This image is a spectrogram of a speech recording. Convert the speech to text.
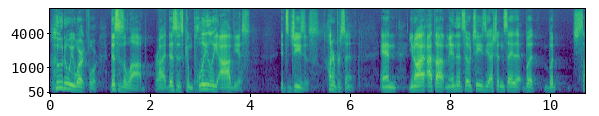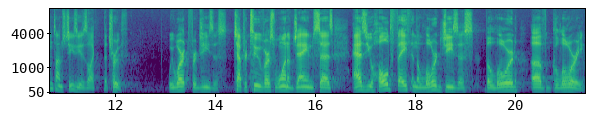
Who do we work for? This is a lob, right? This is completely obvious. It's Jesus, 100%. And, you know, I, I thought, man, that's so cheesy. I shouldn't say that. But, but sometimes cheesy is like the truth. We work for Jesus. Chapter 2, verse 1 of James says, As you hold faith in the Lord Jesus, the Lord of glory.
